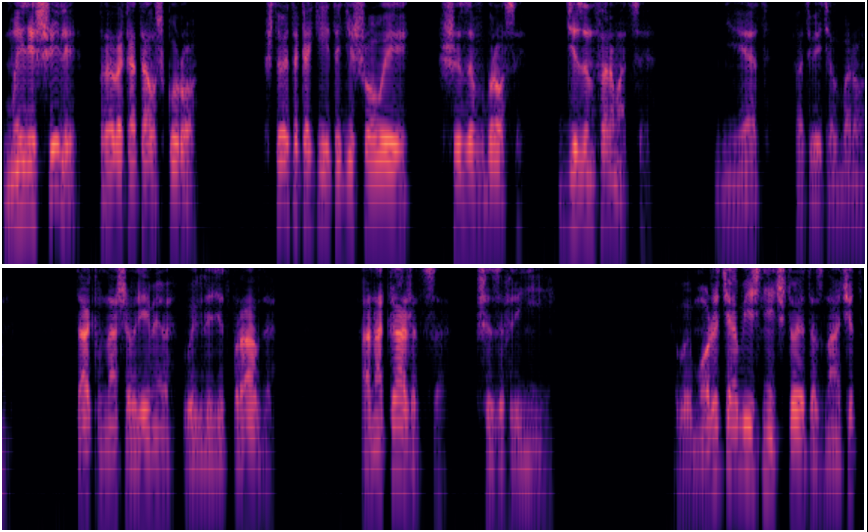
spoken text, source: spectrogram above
«Мы решили», — пророкотал Шкуро, — что это какие-то дешевые шизовбросы, дезинформация. — Нет, — ответил барон, — Так в наше время выглядит правда. Она кажется шизофренией. Вы можете объяснить, что это значит?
